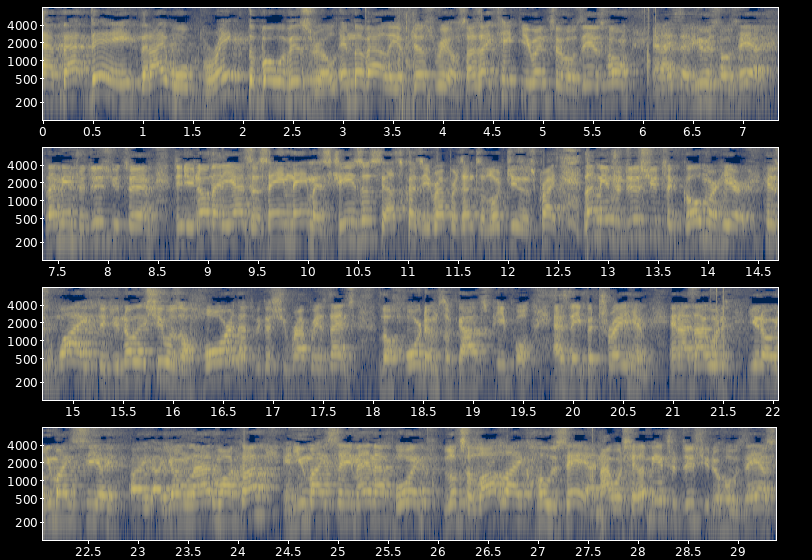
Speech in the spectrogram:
at that day that I will break the bow of Israel in the valley of Jezreel. So as I take you into Hosea's home, and I said, Here's Hosea, let me introduce you to him. Did you know that he has the same name as Jesus? That's because he represents the Lord Jesus Christ. Let me introduce you to Gomer here, his wife. Did you know that she was a whore? That's because she represents the whoredoms of God's people as they betray him. And as I would, you know, you might see a, a, a young lad walk up, and you might say, Man, that boy looks a lot like Hosea. And I would say, Let me introduce you to Hosea's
